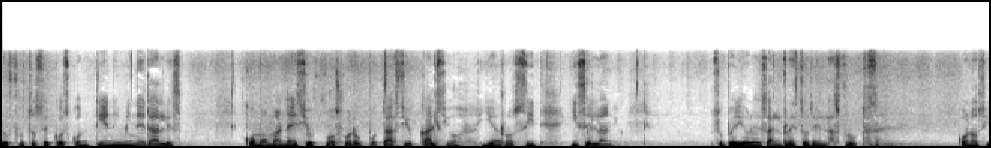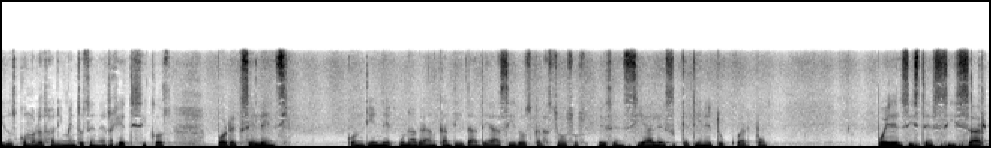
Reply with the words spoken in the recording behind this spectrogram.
Los frutos secos contienen minerales como magnesio, fósforo, potasio, calcio, hierro, zinc y selenio, superiores al resto de las frutas, conocidos como los alimentos energéticos por excelencia. Contiene una gran cantidad de ácidos grasosos esenciales que tiene tu cuerpo pueden sintetizar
